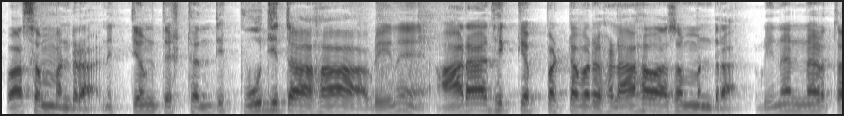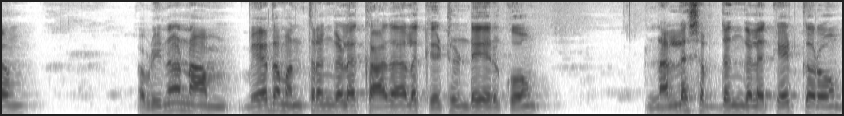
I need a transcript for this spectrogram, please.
வாசம் பண்ணுறா நித்தியம் திஷ்டந்தி பூஜிதாகா அப்படின்னு ஆராதிக்கப்பட்டவர்களாக வாசம் பண்ணுறா அப்படின்னா என்ன அர்த்தம்? அப்படின்னா நாம் வேத மந்திரங்களை காதால் கேட்டுட்டே இருக்கோம். நல்ல சப்தங்களை கேட்கிறோம்.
